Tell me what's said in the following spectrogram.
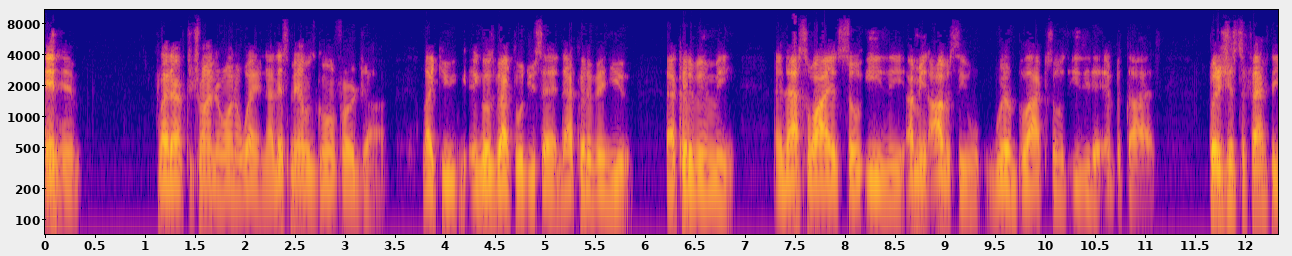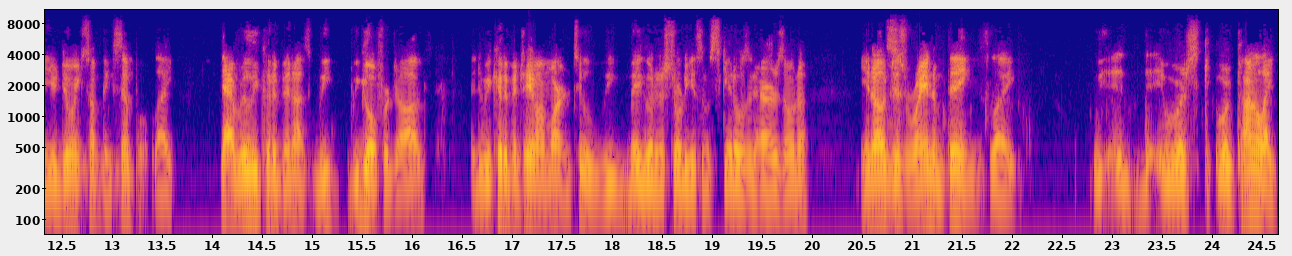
in him, right after trying to run away. Now this man was going for a job. Like you, it goes back to what you said. That could have been you. That could have been me. And that's why it's so easy. I mean, obviously we're black, so it's easy to empathize. But it's just the fact that you're doing something simple. Like that really could have been us. We we go for jogs. We could have been Trayvon Martin too. We may go to the store to get some Skittles in Arizona. You know, just random things. Like we it, it, we're we're kind of like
